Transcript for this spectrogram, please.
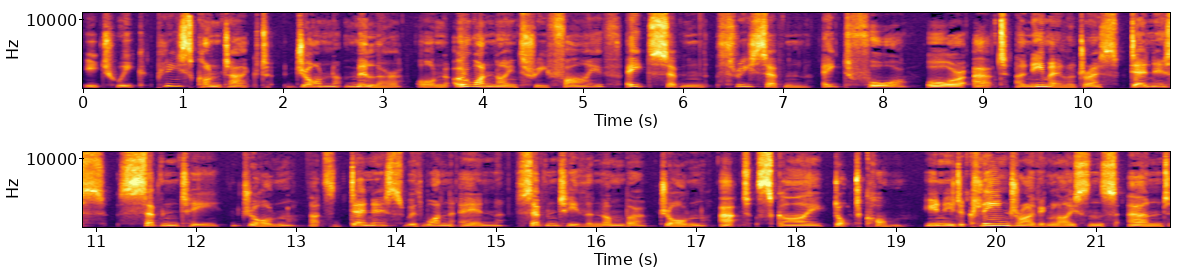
each week, please contact John Miller on 01935 873784 or at an email address dennis70john, that's dennis with one n, 70 the number, john, at sky.com. You need a clean driving license and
